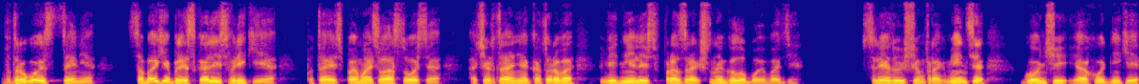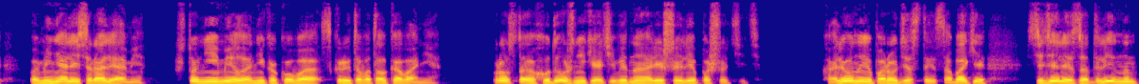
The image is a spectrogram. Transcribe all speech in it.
В другой сцене собаки плескались в реке, пытаясь поймать лосося, очертания которого виднелись в прозрачной голубой воде. В следующем фрагменте гончие и охотники поменялись ролями, что не имело никакого скрытого толкования. Просто художники, очевидно, решили пошутить. Холеные породистые собаки сидели за длинным,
